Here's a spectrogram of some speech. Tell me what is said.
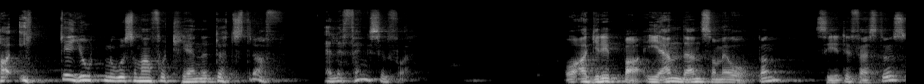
har ikke gjort noe som han fortjener dødsstraff eller fengsel for. Og Agrippa, igjen den som er åpen, sier til Festus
